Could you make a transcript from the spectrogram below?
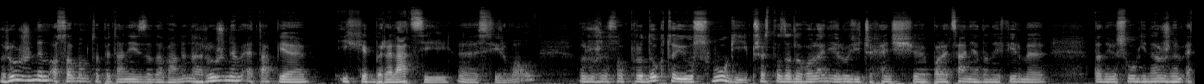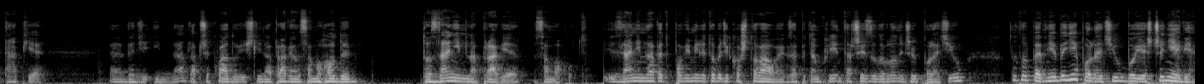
Różnym osobom to pytanie jest zadawane na różnym etapie ich jakby relacji y, z firmą. Różne są produkty i usługi, przez to zadowolenie ludzi czy chęć polecania danej firmy, danej usługi na różnym etapie będzie inna. Dla przykładu, jeśli naprawiam samochody, to zanim naprawię samochód, zanim nawet powiem, ile to będzie kosztowało, jak zapytam klienta, czy jest zadowolony, czy by polecił, no to pewnie by nie polecił, bo jeszcze nie wie.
